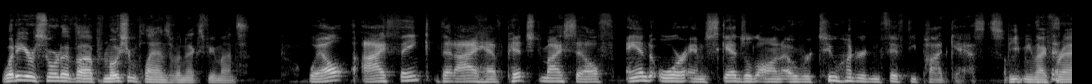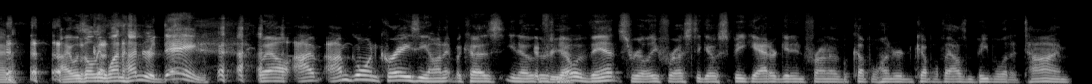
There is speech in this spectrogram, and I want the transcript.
what are your sort of uh, promotion plans over the next few months? Well, I think that I have pitched myself and or am scheduled on over 250 podcasts. Beat me, my friend. I was only 100. Dang. well, I'm I'm going crazy on it because you know Good there's no events really for us to go speak at or get in front of a couple hundred, a couple thousand people at a time.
